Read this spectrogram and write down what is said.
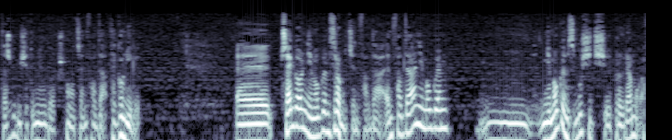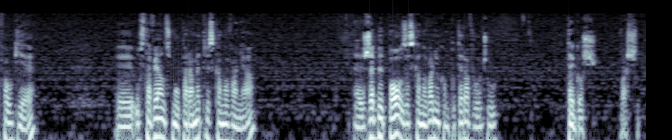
też by mi się to nie udało przy pomocy NVDA. Tego nie wiem. E, Czego nie mogłem zrobić NVDA? NVDA nie mogłem, mm, nie mogłem zmusić programu AVG, e, ustawiając mu parametry skanowania, e, żeby po zeskanowaniu komputera wyłączył tegoż właśnie.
